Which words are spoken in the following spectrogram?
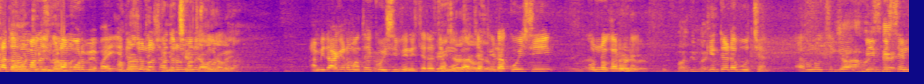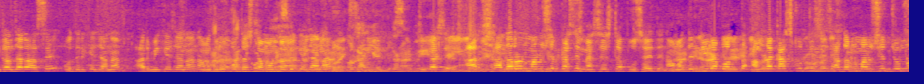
সাধারণ মানুষগুলো মরবে ভাই। এদের জন্য সাধারণ মানুষ মরবে। না। আমি রাগের মাথায় কইছি যাব। ফেনিচারে যাক এটা কইছি অন্য কারণে। কিন্তু এটা বুঝছেন। এখন হচ্ছে কি যা বিএনপি সেন্ট্রাল যারা আছে ওদেরকে জানান আর্মিকে জানান আমাদের উপদেষ্টা মন্ডলীকে জানান। ঠিক আছে? আর সাধারণ মানুষের কাছে মেসেজটা পৌঁছায় দেন। আমাদের নিরাপত্তা আমরা কাজ করতেছি সাধারণ মানুষের জন্য।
